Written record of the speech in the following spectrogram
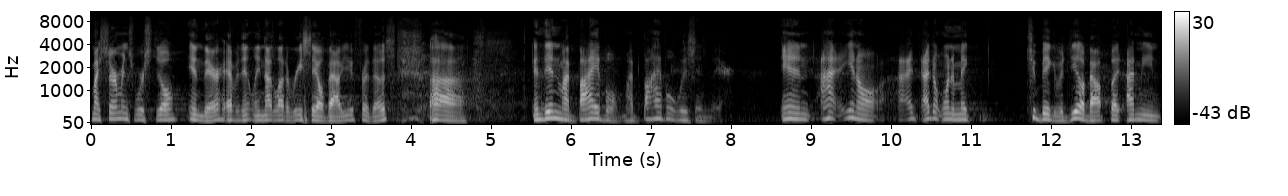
my sermons were still in there, evidently, not a lot of resale value for those. Uh, and then my Bible, my Bible was in there. And I, you know, I, I don't want to make too big of a deal about, but I mean,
